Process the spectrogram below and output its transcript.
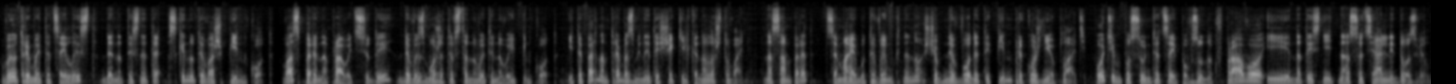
Ви отримаєте цей лист, де натиснете Скинути ваш пін-код. Вас перенаправить сюди, де ви зможете встановити новий пін-код. І тепер нам треба змінити ще кілька налаштувань. Насамперед, це має бути вимкнено, щоб не вводити пін при кожній оплаті. Потім посуньте цей повзунок вправо і натисніть на соціальний дозвіл.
